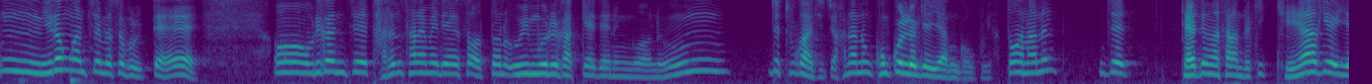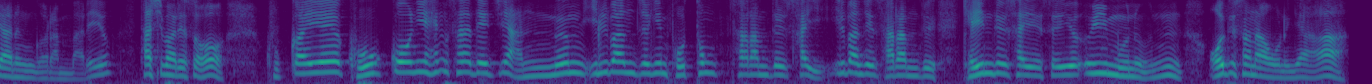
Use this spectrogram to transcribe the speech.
음, 이런 관점에서 볼 때 어, 우리가 이제 다른 사람에 대해서 어떤 의무를 갖게 되는 거는 이제 두 가지죠. 하나는 공권력에 의한 거고요. 또 하나는 이제 대등한 사람들끼리 계약에 의하는 거란 말이에요. 다시 말해서 국가의 고권이 행사되지 않는 일반적인 보통 사람들 사이, 일반적인 사람들, 개인들 사이에서의 의무는 어디서 나오느냐?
